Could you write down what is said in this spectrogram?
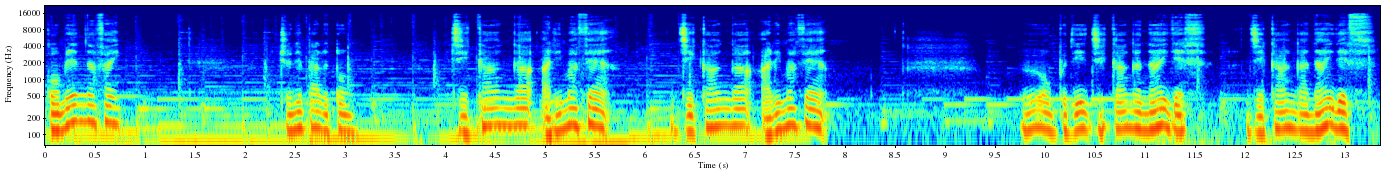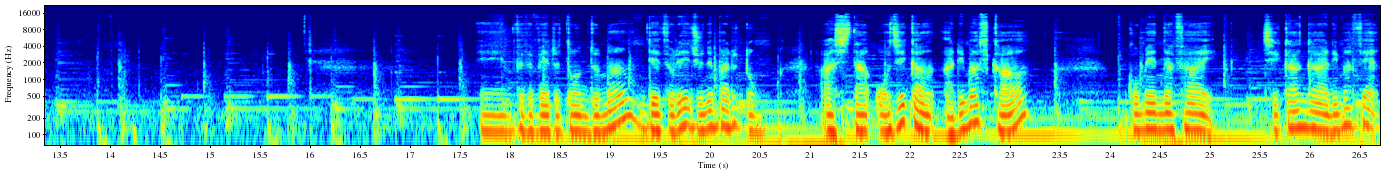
ごめんなさい。ジュネパルトン。時間がありません。時間がありません。ウオンプディ時間がないです。時間がないです。えー、 Vous avez le temps demain ? Désolée, je n'ai pas le temps. 明日お時間ありますかごめんなさい時間がありません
